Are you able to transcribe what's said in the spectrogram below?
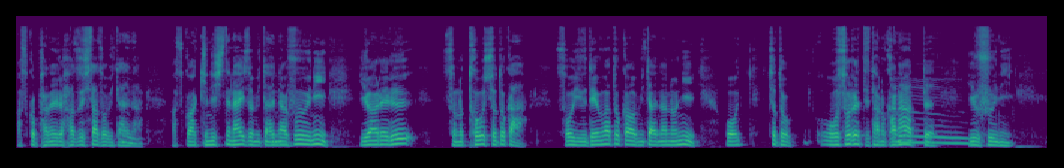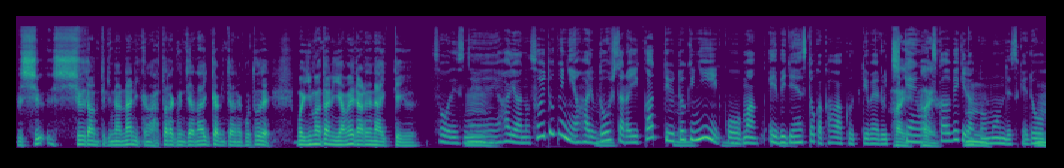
あそこパネル外したぞみたいな、あそこは気にしてないぞみたいな風に言われるその当初とかそういう電話とかをみたいなのにをちょっと恐れてたのかなっていう風に。集集団的な何かが働くんじゃないかみたいなことでもう未だにやめられないっていうそうですね、やはりあのそういう時にやはりどうしたらいいかっていう時に、こうまあ、エビデンスとか科学っていわゆる知見を使うべきだと思うんですけど、はい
